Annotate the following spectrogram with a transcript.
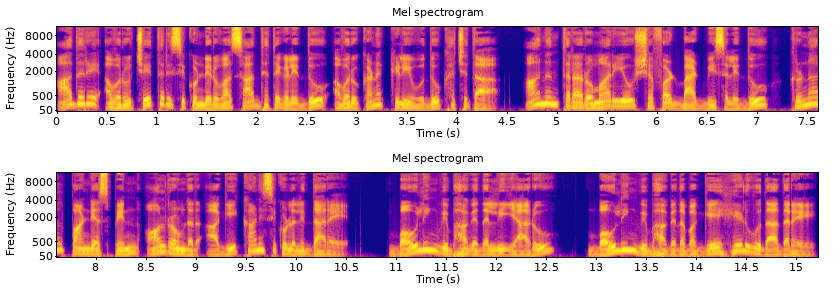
ಆದರೆ ಅವರು ಚೇತರಿಸಿಕೊಂಡಿರುವ ಸಾಧ್ಯತೆಗಳಿದ್ದು, ಅವರು ಕಣಕ್ಕಿಳಿಯುವುದು ಖಚಿತ. ಆನಂತರ ರೊಮಾರಿಯೋ ಶೆಫರ್ಡ್ ಬ್ಯಾಟ್ ಬೀಸಲಿದ್ದು ಕೃಣಾಲ್ ಪಾಂಡ್ಯ ಸ್ಪಿನ್ ಆಲ್ರೌಂಡರ್ ಆಗಿ ಕಾಣಿಸಿಕೊಳ್ಳಲಿದ್ದಾರೆ. ಬೌಲಿಂಗ್ ವಿಭಾಗದಲ್ಲಿ ಯಾರು? ಬೌಲಿಂಗ್ ವಿಭಾಗದ ಬಗ್ಗೆ ಹೇಳುವುದಾದರೆ,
